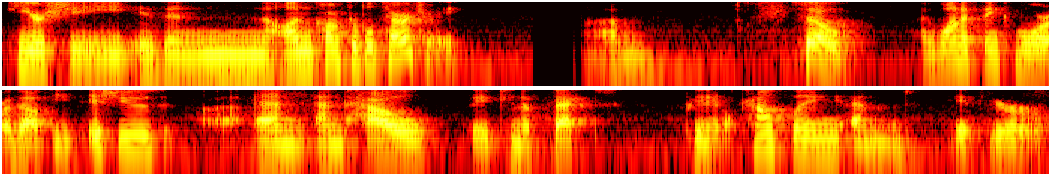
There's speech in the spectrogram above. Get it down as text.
He or she is in uncomfortable territory. Um, so I want to think more about these issues uh, and, and how they can affect prenatal counseling. And if you're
